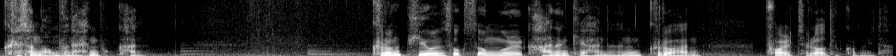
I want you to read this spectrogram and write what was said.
그래서 너무나 행복한 그런 비연속성을 가능케 하는 그러한 부활체를 얻을 겁니다.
